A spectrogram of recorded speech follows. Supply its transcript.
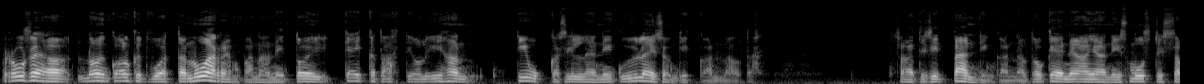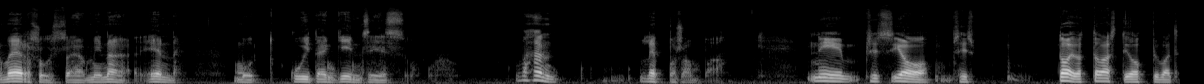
Brusea noin 30 vuotta nuorempana, niin toi keikkatahti oli ihan tiukka silleen niin kuin yleisönkin kannalta. Saati sitten bändin kannalta. Okei, ne ajaa niissä mustissa mersuissa ja minä en, mutta kuitenkin siis vähän lepposampaa. Niin, siis joo, siis toivottavasti oppivat.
